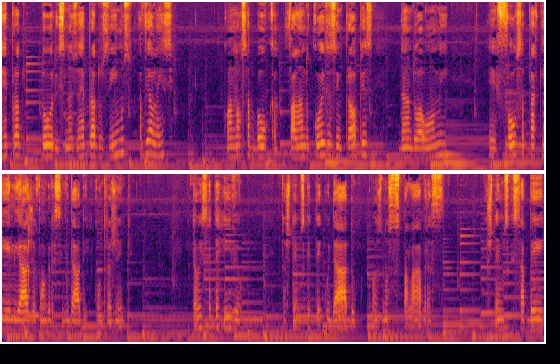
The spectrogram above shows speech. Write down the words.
reprodutores, nós reproduzimos a violência com a nossa boca, falando coisas impróprias, dando ao homem é, força para que ele haja com agressividade contra a gente. Então isso é terrível. Nós temos que ter cuidado com as nossas palavras. Nós temos que saber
